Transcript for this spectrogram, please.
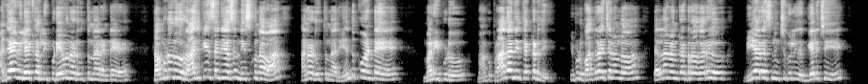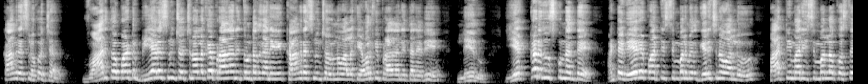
అదే విలేకరులు ఇప్పుడు ఏమని అడుగుతున్నారంటే తమ్ముడు నువ్వు రాజకీయ సన్యాసం తీసుకున్నావా? అని అడుగుతున్నారు. ఎందుకు అంటే మరి ఇప్పుడు మాకు ప్రాధాన్యత ఎక్కడిది? ఇప్పుడు భద్రాచలంలో తెల్ల వెంకట్రావు గారు బీఆర్ఎస్ నుంచి గెలి- గెలిచి కాంగ్రెస్లోకి వచ్చారు. వారితో పాటు బీఆర్ఎస్ నుంచి వచ్చిన వాళ్ళకే ప్రాధాన్యత ఉంటుంది కానీ కాంగ్రెస్ నుంచి ఉన్న వాళ్ళకి ఎవరికి ప్రాధాన్యత అనేది లేదు. ఎక్కడ చూసుకున్నంతే అంటే వేరే పార్టీ సింబల్ మీద గెలిచిన వాళ్ళు పార్టీ మరి సింబల్లోకి వస్తే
